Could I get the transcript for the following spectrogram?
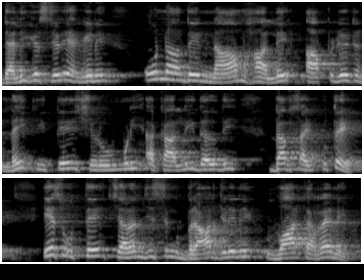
ਡੈਲੀਗੇਟਸ ਜਿਹੜੇ ਹੈਗੇ ਨੇ, ਉਹਨਾਂ ਦੇ ਨਾਮ ਹਾਲੇ ਅਪਡੇਟ ਨਹੀਂ ਕੀਤੇ ਸ਼੍ਰੋਮਣੀ ਅਕਾਲੀ ਦਲ ਦੀ ਵੈਬਸਾਈਟ ਉੱਤੇ। ਇਸ ਉੱਤੇ ਚਰਨਜੀਤ ਸਿੰਘ ਬਰਾੜ ਜਿਹੜੇ ਨੇ, ਵਾਰ ਕਰ ਰਹੇ ਨੇ।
